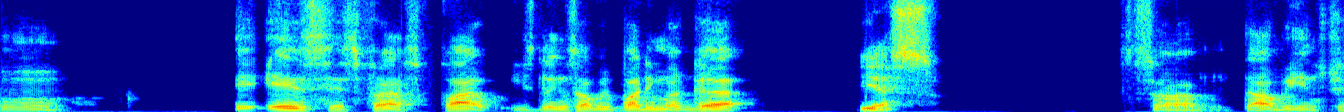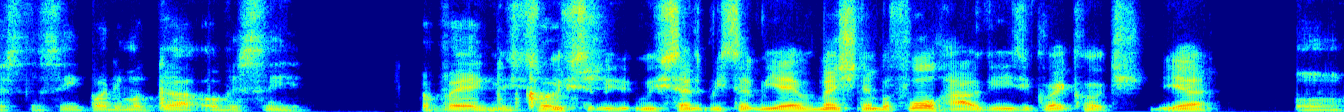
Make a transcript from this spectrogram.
Mm. It is his first fight. He's linked up with Buddy McGirt. Yes, So um, that'll be interesting to see. Buddy McGirt, obviously, a very good coach. we've, we've said we said yeah, we mentioned him before how he's a great coach. Yeah, Mm.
